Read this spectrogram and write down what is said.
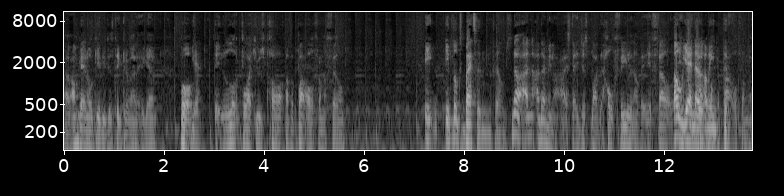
uh, I'm getting all giddy just thinking about it again. But Yeah. it looked like it was part of a battle from a film. It it looks better than the films. No, I, I don't mean like I say just like the whole feeling of it. It felt. Oh, it yeah, no, I mean, like a the- battle from a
